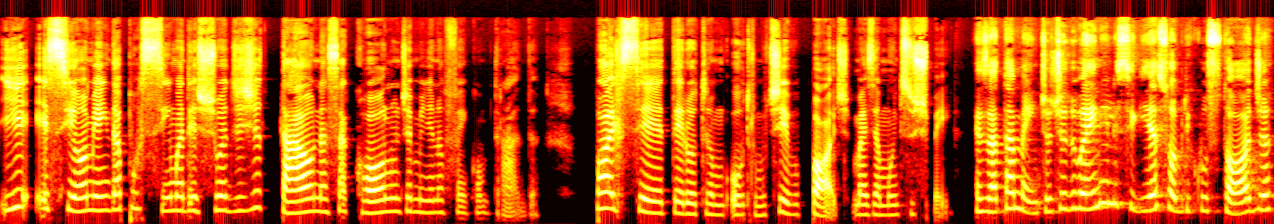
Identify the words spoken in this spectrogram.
E esse homem ainda por cima deixou a digital na sacola onde a menina foi encontrada. Pode ser ter outro, outro motivo? Pode, mas é muito suspeito. Exatamente. O tio Duane ele seguia sobre custódia,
